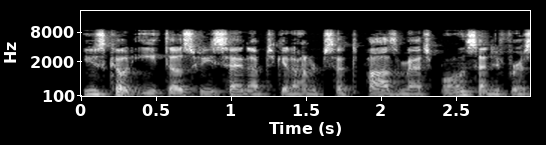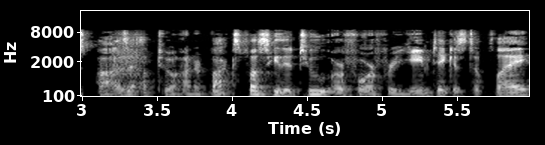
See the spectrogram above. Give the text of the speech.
Use code ETHOS when you sign up to get 100% deposit match bonus on your first deposit up to 100 bucks plus either two or four free game tickets to play.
